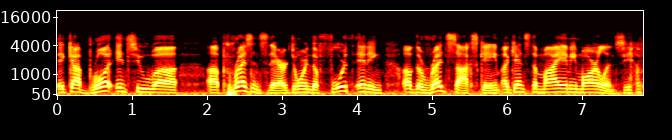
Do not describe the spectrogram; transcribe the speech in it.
it got brought into uh, uh, presence there during the fourth inning of the Red Sox game against the Miami Marlins. Yep.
